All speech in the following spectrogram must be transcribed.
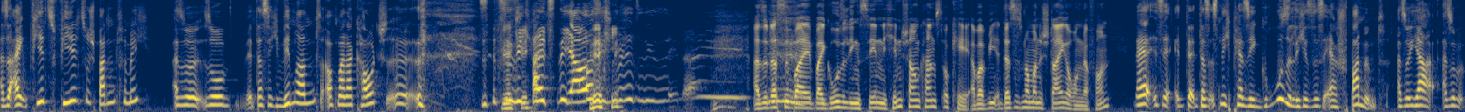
Also ein- viel, zu- viel zu spannend für mich. Also so, dass ich wimmernd auf meiner Couch äh, sitze, ich halt's nicht aus, Wirklich? ich will es nicht sehen. Nein. Also, dass du bei, bei gruseligen Szenen nicht hinschauen kannst, okay. Aber wie, das ist nochmal eine Steigerung davon. Naja, äh, das ist nicht per se gruselig, es ist eher spannend. Also ja, also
